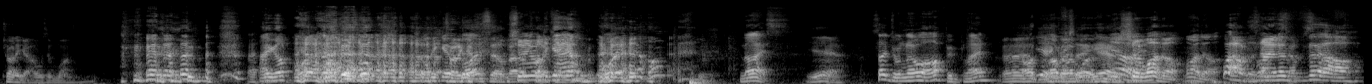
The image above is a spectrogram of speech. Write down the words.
Trying to get holes in one. Hang on. Trying to Trying get to what? get yourself out Sure of you wanna the get plug. What? nice. Yeah. So do you want to know what I've been playing? Uh, I'd yeah, love go to, on. yeah. Yeah, sure, why not? Why not? Well, I've been playing. Oh,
